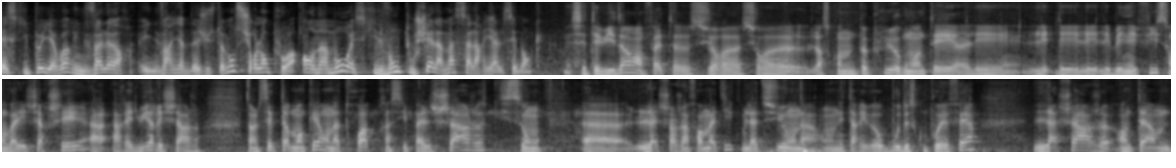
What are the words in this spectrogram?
Est-ce qu'il peut y avoir une valeur et une variable d'ajustement sur l'emploi En un mot, est-ce qu'ils vont toucher à la masse salariale, ces banques C'est évident, en fait, euh, sur, euh, sur, lorsqu'on ne peut plus augmenter les, les, bénéfices, on va aller chercher à, réduire les charges. Dans le secteur bancaire, on a trois principales charges qui sont la charge informatique, mais là-dessus, on, a, on est arrivé au bout de ce qu'on pouvait faire la charge en termes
